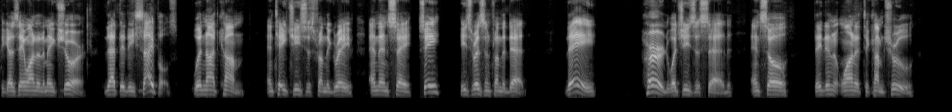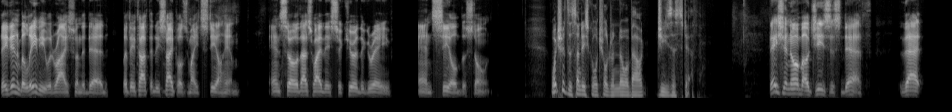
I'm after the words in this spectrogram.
because they wanted to make sure that the disciples would not come and take Jesus from the grave and then say, See, he's risen from the dead. They heard what Jesus said, and so they didn't want it to come true. They didn't believe he would rise from the dead, but they thought the disciples might steal him. And so that's why they secured the grave and sealed the stone. What should the Sunday school children know about Jesus' death? They should know about Jesus' death that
